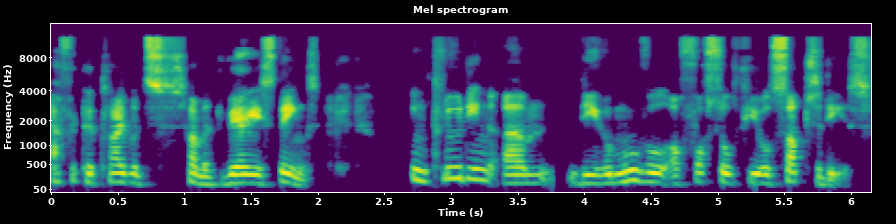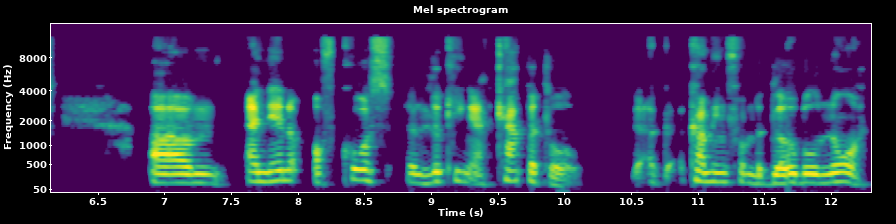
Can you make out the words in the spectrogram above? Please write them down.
Africa Climate Summit various things, including um, the removal of fossil fuel subsidies. Um, and then, of course, looking at capital uh, coming from the global north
